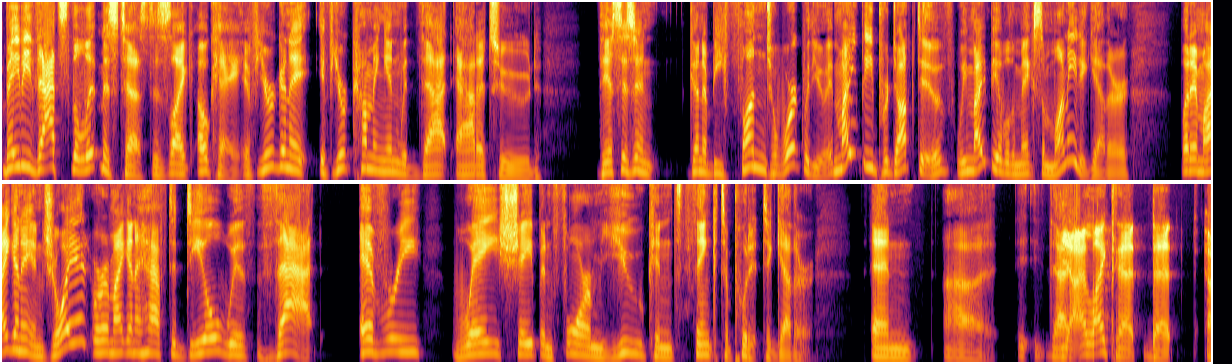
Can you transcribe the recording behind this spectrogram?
maybe that's the litmus test. Is like okay, if you're gonna if you're coming in with that attitude, this isn't gonna be fun to work with you. It might be productive. We might be able to make some money together. But am I going to enjoy it, or am I going to have to deal with that every way, shape, and form you can think to put it together? And uh, that yeah, I like that that uh,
